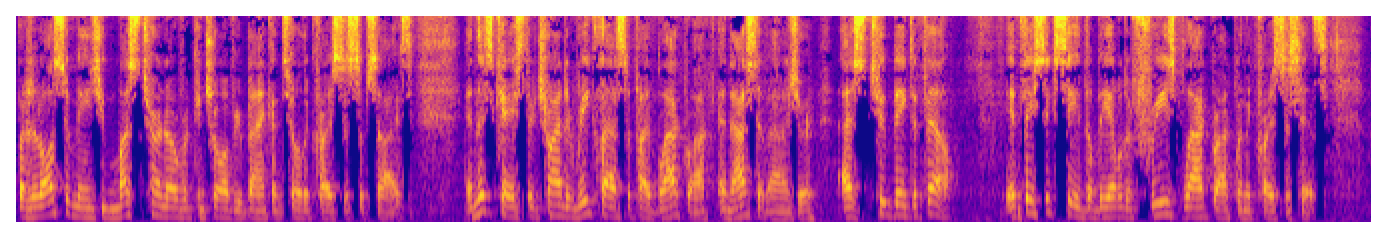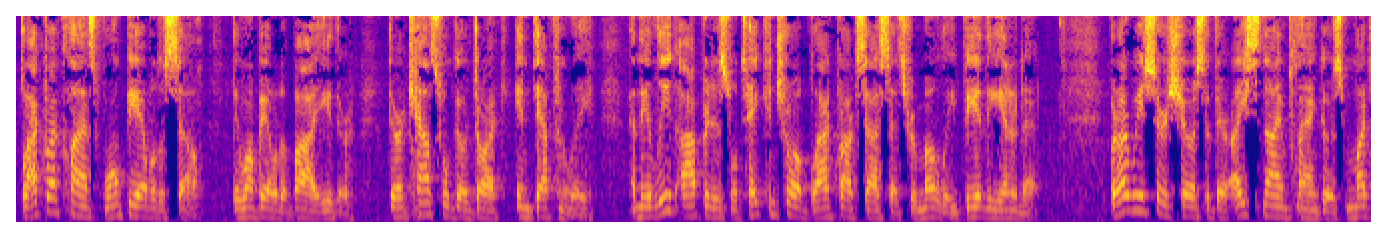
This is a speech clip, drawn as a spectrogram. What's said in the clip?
But it also means you must turn over control of your bank until the crisis subsides. In this case, they're trying to reclassify BlackRock, an asset manager, as too big to fail. If they succeed, they'll be able to freeze BlackRock when the crisis hits. BlackRock clients won't be able to sell. They won't be able to buy either. Their accounts will go dark indefinitely, and the elite operatives will take control of BlackRock's assets remotely via the internet. But our research shows that their ICE 9 plan goes much,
